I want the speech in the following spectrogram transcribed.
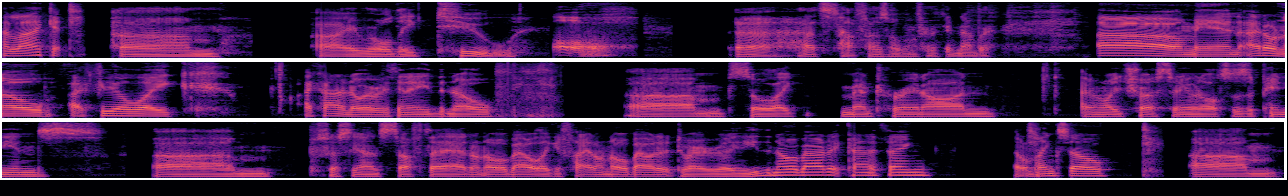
I like it. Um, I rolled a two. Oh, Uh, that's tough. I was hoping for a good number. Oh man, I don't know. I feel like I kind of know everything I need to know. Um, so like mentoring on, I don't really trust anyone else's opinions. Um, especially on stuff that I don't know about. Like if I don't know about it, do I really need to know about it? Kind of thing. I don't think so. Um,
